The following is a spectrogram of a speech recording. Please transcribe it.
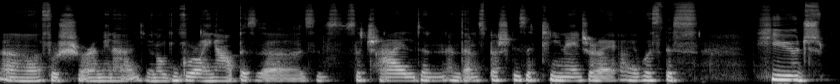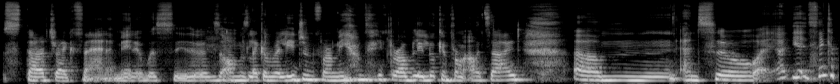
uh, for sure. I mean, I, you know, growing up as a, as a, as a child and, and then especially as a teenager, I, I was this huge Star Trek fan. I mean, it was it was almost like a religion for me. probably looking from outside, um, and so I, I think it,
